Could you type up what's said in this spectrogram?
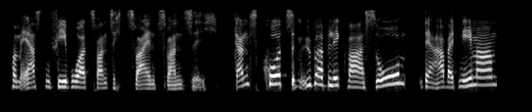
vom 1. Februar 2022. Ganz kurz im Überblick war es so, der Arbeitnehmer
